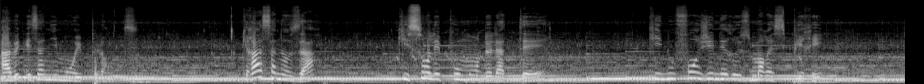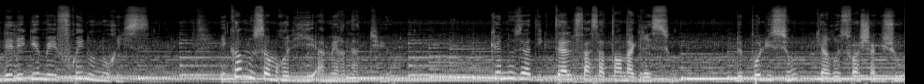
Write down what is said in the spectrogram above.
avec les animaux et plantes. Grâce à nos arbres, qui sont les poumons de la terre, qui nous font généreusement respirer, les légumes et fruits nous nourrissent. Et comme nous sommes reliés à Mère Nature, que nous indique-t-elle face à tant d'agressions, de pollution qu'elle reçoit chaque jour?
